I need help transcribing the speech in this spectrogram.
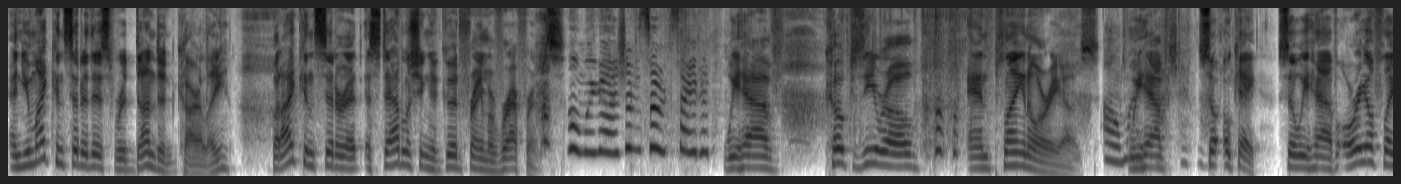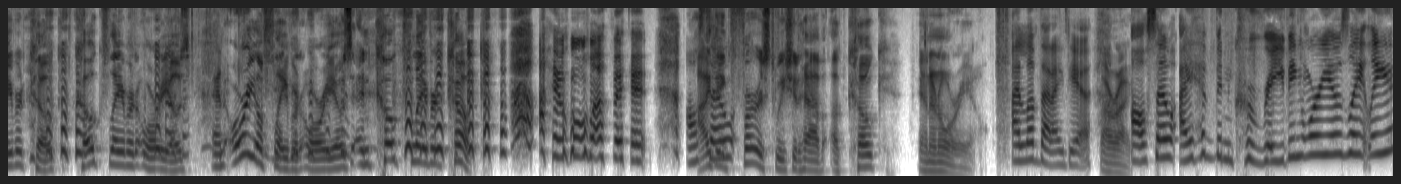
and you might consider this redundant, Karley, but I consider it establishing a good frame of reference. Oh my gosh, I'm so excited. We have Coke Zero and plain Oreos. Oh my we have gosh, so okay, so we have Oreo flavored Coke, Coke flavored Oreos, and Oreo flavored Oreos and Coke flavored Coke. I love it. Also, I think first we should have a Coke and an Oreo. I love that idea. All right. Also, I have been craving Oreos lately.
